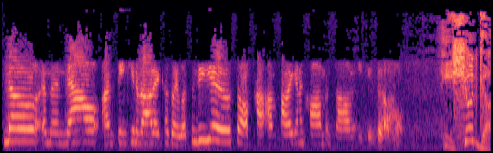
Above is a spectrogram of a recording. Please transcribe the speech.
no. And then now I'm thinking about it because I listened to you, so I'll pro I'm probably going to call him and tell him he can go. He should go,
